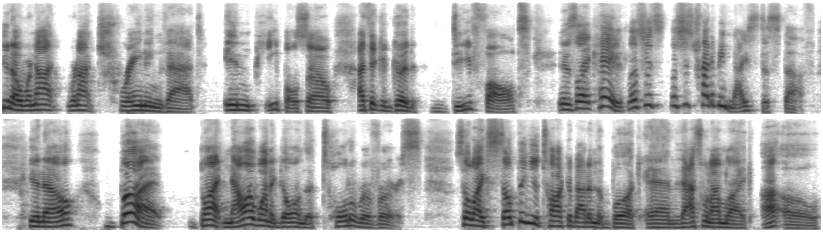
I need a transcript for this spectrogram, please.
you know, we're not, we're not training that in people. So I think a good default is like, hey, let's just let's just try to be nice to stuff, you know? But but now I want to go on the total reverse. So like something you talked about in the book, and that's when I'm like, uh-oh,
